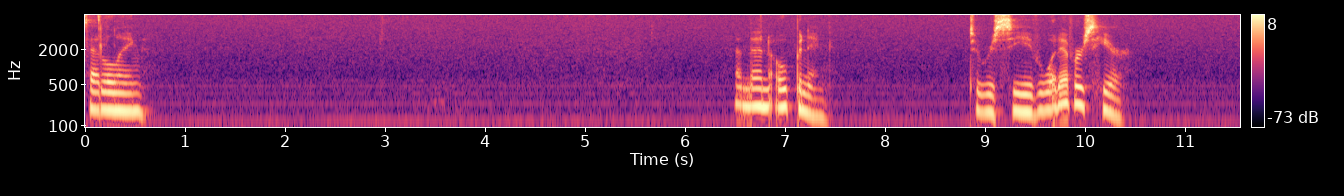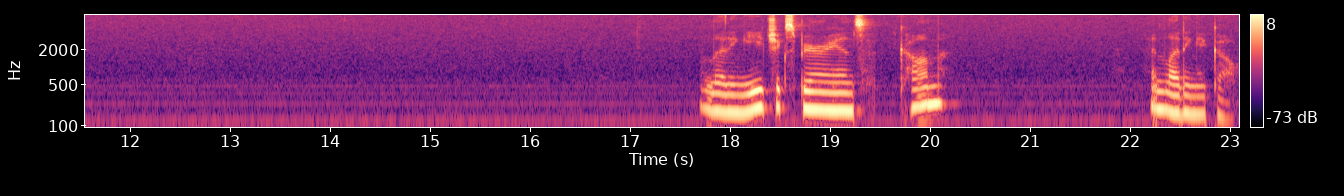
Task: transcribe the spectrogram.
Settling. And then opening to receive whatever's here. Letting each experience come and letting it go.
